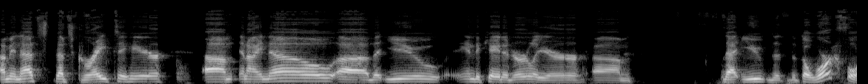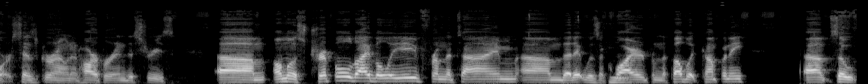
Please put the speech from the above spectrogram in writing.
I mean, that's that's great to hear. Um, and I know uh, that you indicated earlier um, that you that the workforce has grown at Harper Industries, um, almost tripled, I believe, from the time um, that it was mm-hmm. acquired from the public company. Um, so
